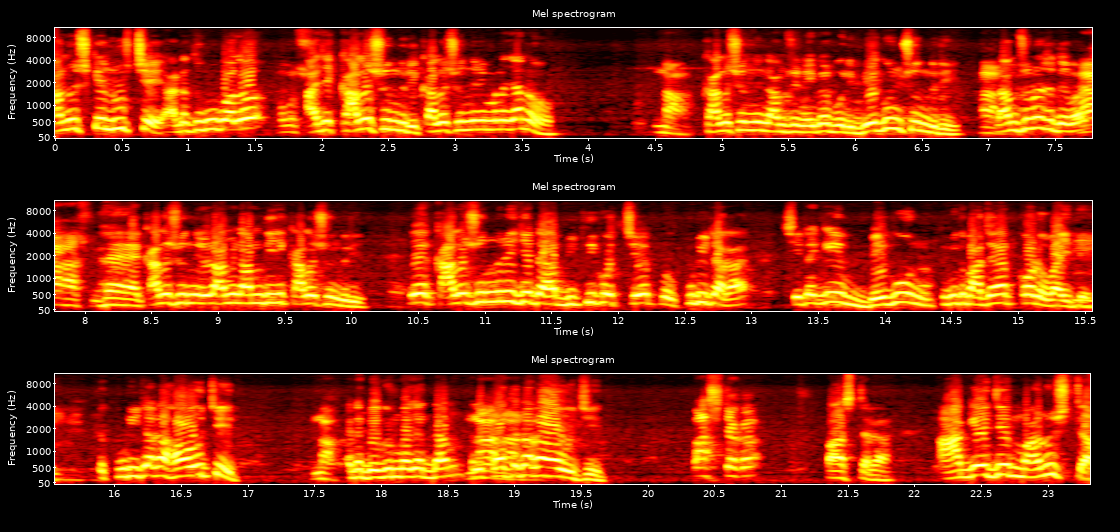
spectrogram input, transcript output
মানুষকে লুটছে। আচ্ছা তুমি বলো। আজ কালো সুন্দরী কালো সুন্দরী মানে জানো? না। কালো সুন্দরী নাম শুনি এবার বলি বেগুন সুন্দরী। হ্যাঁ। নাম এবার? হ্যাঁ, হ্যাঁ, শুনেছি। হ্যাঁ কালো সুন্দরী আমি নাম দিয়েছি কালো সুন্দরী। কালো সুন্দরী যেটা বিক্রি করছে কুড়ি টাকা সেটা কি বেগুন? তুমি তো বাজারহাট করো বাড়িতে। তো কুড়ি টাকা হওয়া উচিত? না। একটা বেগুন বাজার দাম? কত টাকা হওয়া উচিত? পাঁচ টাকা। পাঁচ টাকা। আগে যে মানুষটা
